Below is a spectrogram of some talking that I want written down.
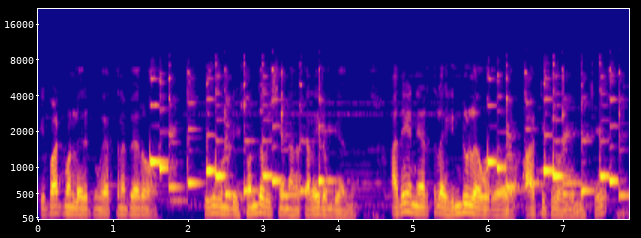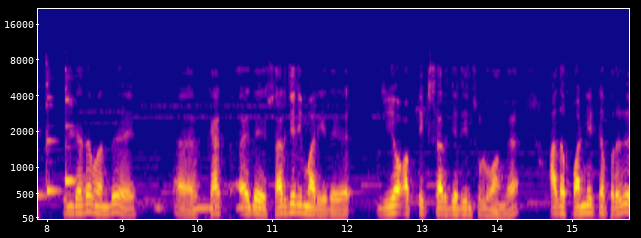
டிபார்ட்மெண்ட்டில் இருக்கவங்க எத்தனை பேரும் இது உன்னுடைய சொந்த விஷயம் நாங்கள் தலையிட முடியாதுங்க. அதே நேரத்தில் ஹிந்துவில் ஒரு ஆர்டிக்கிள் வந்துருந்துச்சு. இந்த இதை வந்து கேட் இது சர்ஜரி மாதிரி இது ஜியோ ஆப்டிக் சர்ஜரின்னு சொல்லுவாங்க. அதை பண்ணிட்ட பிறகு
